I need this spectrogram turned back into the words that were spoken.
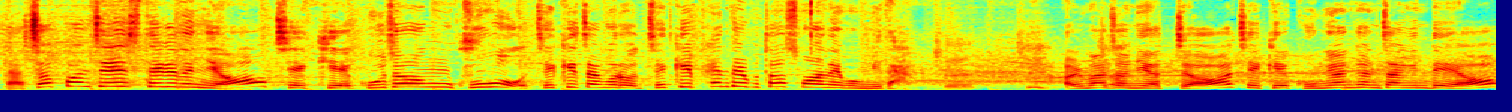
자, 첫 번째 해시태그는요. 제키의 고정 구호 제키장으로 제키 팬들부터 소환해 봅니다. 얼마 전이었죠. 제키의 공연 현장인데요.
